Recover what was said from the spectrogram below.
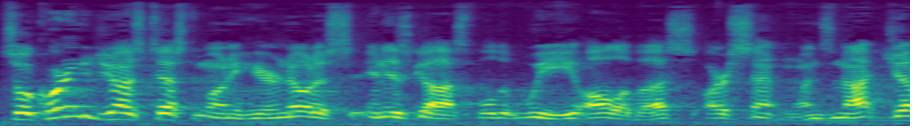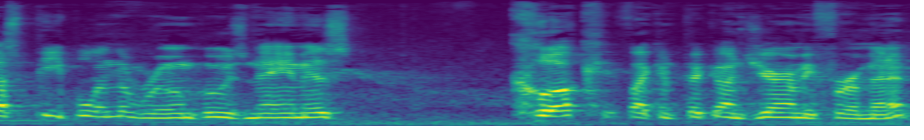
So, according to John's testimony here, notice in his gospel that we, all of us, are sent ones, not just people in the room whose name is Cook, if I can pick on Jeremy for a minute.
